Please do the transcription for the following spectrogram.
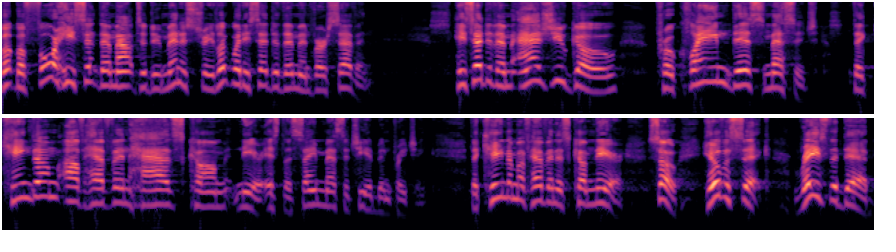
But before he sent them out to do ministry, look what he said to them in verse 7. He said to them, As you go, proclaim this message the kingdom of heaven has come near. It's the same message he had been preaching. The kingdom of heaven has come near. So, heal the sick, raise the dead,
